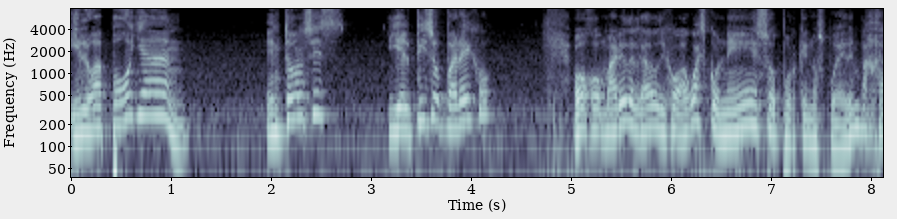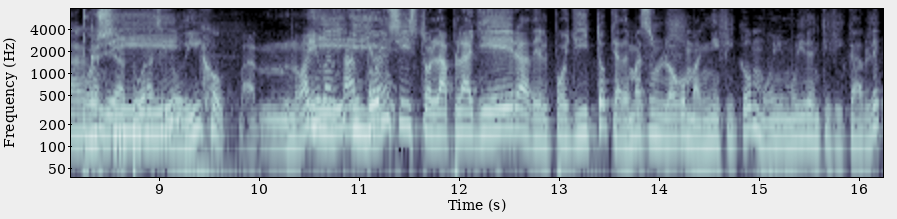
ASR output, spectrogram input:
y lo apoyan. Entonces, ¿y el piso parejo? Ojo, Mario Delgado dijo, aguas con eso, porque nos pueden bajar Pues candidaturas sí. y lo dijo. Ah, No ayudan y, tanto. y yo ¿eh? insisto, la playera del pollito, que además es un logo magnífico, muy, muy identificable,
